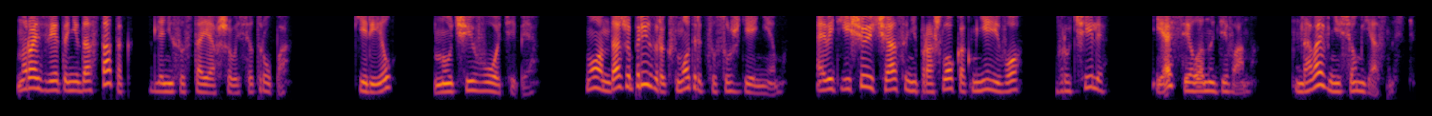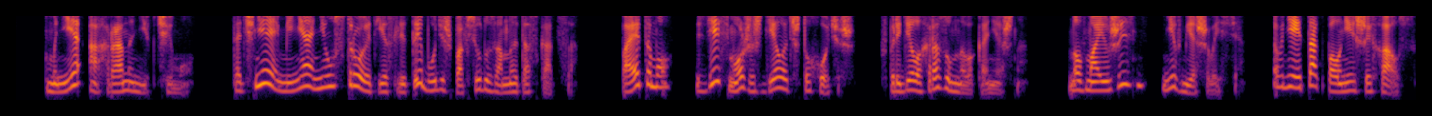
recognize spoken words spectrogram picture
Но разве это недостаток для несостоявшегося трупа? Кирилл, ну чего тебе? Вон, даже призрак смотрит с осуждением. А ведь еще и часа не прошло, как мне его Вручили? Я села на диван. Давай внесем ясность. Мне охрана ни к чему. Точнее, меня не устроит, если ты будешь повсюду за мной таскаться. Поэтому здесь можешь делать, что хочешь. В пределах разумного, конечно. Но в мою жизнь не вмешивайся. В ней и так полнейший хаос.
